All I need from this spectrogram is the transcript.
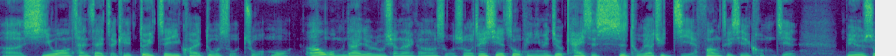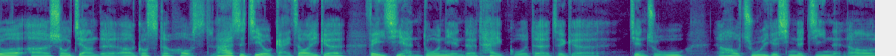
呃，希望参赛者可以对这一块多所琢磨。啊，我们当然就如祥仔刚刚所说，这些作品里面就开始试图要去解放这些空间，比如说呃，首讲的呃，Ghost Host，它是借由改造一个废弃很多年的泰国的这个。建筑物，然后注入一个新的机能，然后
